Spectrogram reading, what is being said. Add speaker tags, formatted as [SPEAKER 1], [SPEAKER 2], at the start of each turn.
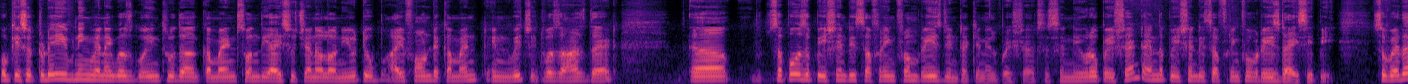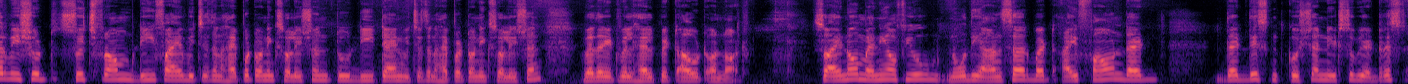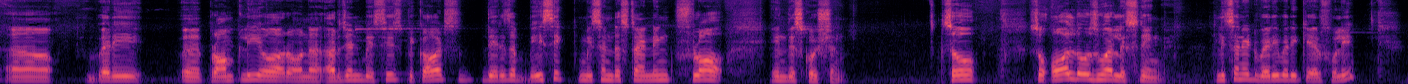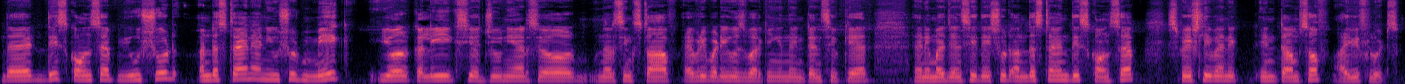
[SPEAKER 1] Okay, so today evening when I was going through the comments on the ICU channel on YouTube, I found a comment in which it was asked that uh, suppose a patient is suffering from raised intracranial pressure. So it's a neuro patient and the patient is suffering from raised ICP. So whether we should switch from D5 which is an hypotonic solution to D10 which is an hypertonic solution, whether it will help it out or not. So I know many of you know the answer, but I found that that this question needs to be addressed uh, very uh, promptly or on an urgent basis because there is a basic misunderstanding flaw in this question. So so all those who are listening listen it very very carefully that this concept you should understand and you should make your colleagues your juniors your nursing staff everybody who is working in the intensive care and emergency they should understand this concept especially when it in terms of iv fluids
